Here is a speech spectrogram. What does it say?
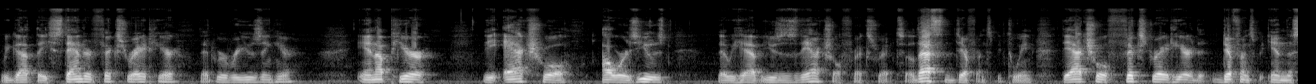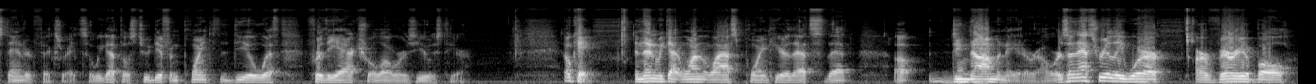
We got the standard fixed rate here that we were using here. And up here, the actual hours used that we have uses the actual fixed rate. So that's the difference between the actual fixed rate here, the difference in the standard fixed rate. So we got those two different points to deal with for the actual hours used here. Okay, and then we got one last point here. That's that uh, denominator hours. And that's really where our variable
